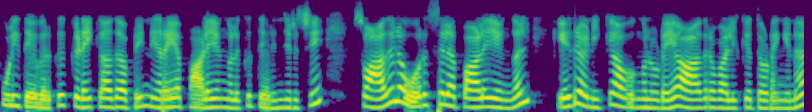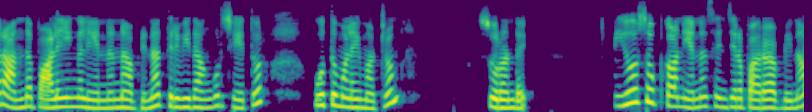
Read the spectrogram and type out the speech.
பூலித்தேவருக்கு கிடைக்காது அப்படின்னு நிறைய பாளையங்களுக்கு தெரிஞ்சிருச்சு. ஸோ அதில் ஒரு சில பாளையங்கள் எதிரணிக்கு அவங்களுடைய ஆதரவு அளிக்க தொடங்கினர். அந்த பாளையங்கள் என்னென்ன அப்படின்னா திருவிதாங்கூர் சேத்தூர் ஊத்துமலை மற்றும் சுரண்டை. யூசுப் கான் என்ன செஞ்சிருப்பாரு அப்படின்னா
